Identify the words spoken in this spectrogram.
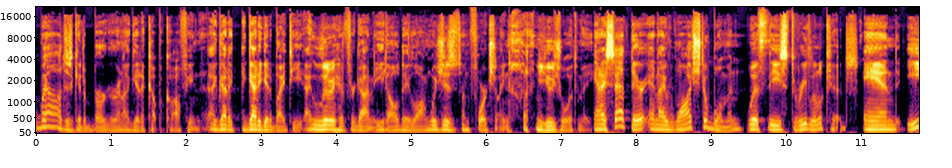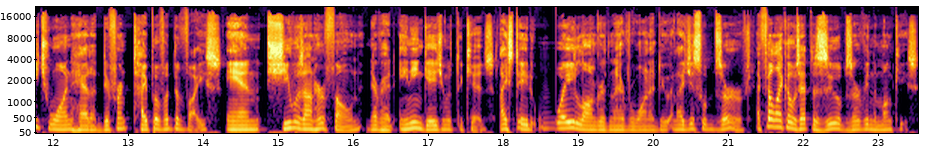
well, I'll just get a burger and I'll get a cup of coffee. And I got to, I got to get a bite to eat. I literally had forgotten to eat all day long, which is unfortunately not unusual with me. And I sat there and I watched a woman with these three little kids, and each one had a different type of a device. And she was on her phone, never had any engagement with the kids. I stayed way longer than I ever wanted to, and I just observed. I felt like I was at the zoo observing the monkeys.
